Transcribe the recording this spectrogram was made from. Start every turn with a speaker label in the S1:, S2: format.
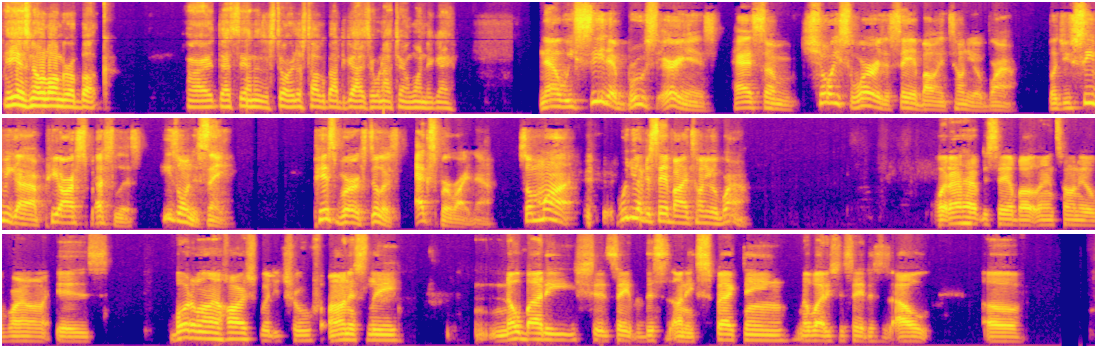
S1: He is no longer a buck. All right, that's the end of the story. Let's talk about the guys that went out there and won the game.
S2: Now we see that Bruce Arians has some choice words to say about Antonio Brown, but you see, we got our PR specialist. He's on the scene. Pittsburgh Steelers expert right now. So, Mont, what do you have to say about Antonio Brown?
S3: What I have to say about Antonio Brown is borderline harsh, but the truth. Honestly, nobody should say that this is unexpected. Nobody should say this is out of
